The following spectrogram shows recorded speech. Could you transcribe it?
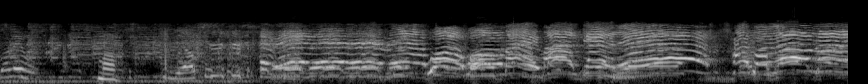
บ่เร็ว มาเดี๋ยวคือพ่อผมไปบ้านเกเรให้ผมเล่าหน่อย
